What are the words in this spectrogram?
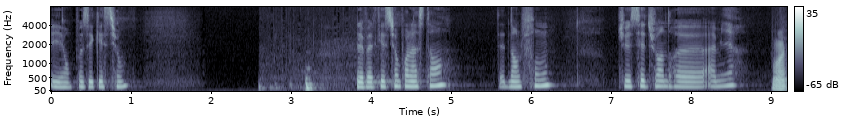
et on pose des questions. Vous n'avez pas de questions pour l'instant? Peut-être dans le fond? Tu essaies de joindre Amir? Ouais.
